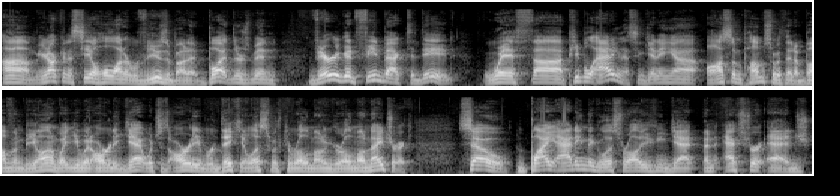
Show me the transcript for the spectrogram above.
um, you're not gonna see a whole lot of reviews about it, but there's been very good feedback to date with uh, people adding this and getting uh, awesome pumps with it above and beyond what you would already get, which is already ridiculous with Gorilla Mode and Gorilla Mode Nitric. So by adding the glycerol, you can get an extra edge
